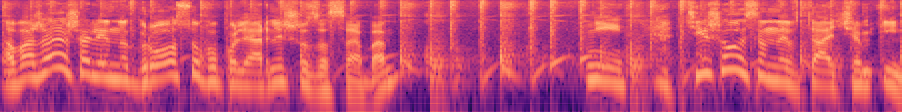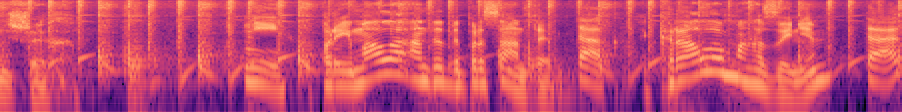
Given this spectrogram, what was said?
А вважаєш Аліну Гросу популярнішу за себе? Ні. Тішилася невтачам інших. Ні. Приймала антидепресанти. Так. Крала в магазині. Так.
